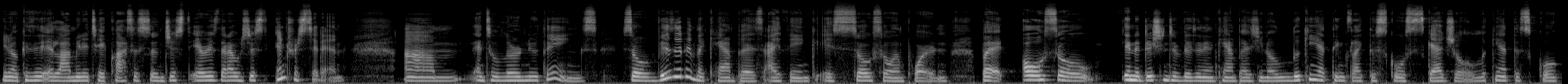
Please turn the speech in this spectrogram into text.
you know, because it allowed me to take classes in just areas that I was just interested in um, and to learn new things. So, visiting the campus, I think, is so, so important. But also, in addition to visiting campus, you know, looking at things like the school schedule, looking at the school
